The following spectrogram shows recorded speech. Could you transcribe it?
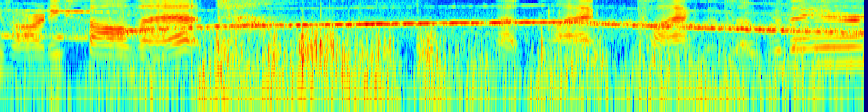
We've already saw that. That black plaque that's over there.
